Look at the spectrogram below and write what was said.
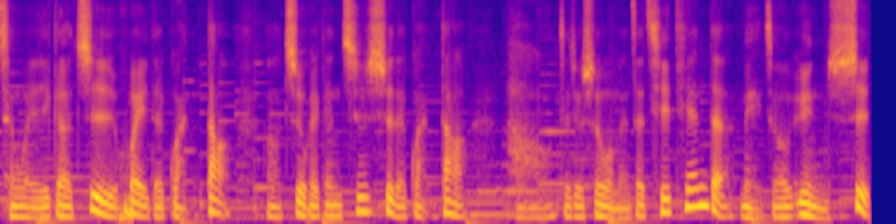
成为一个智慧的管道啊，智慧跟知识的管道。好，这就是我们这七天的每周运势。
